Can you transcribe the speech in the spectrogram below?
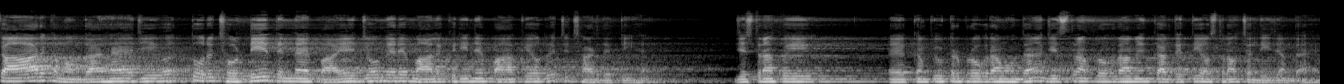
ਕਾਰ ਕਮਾਉਂਦਾ ਹੈ, ਜੀਵ ਧੁਰ ਛੋਡੀ ਤਿੰਨੇ ਪਾਏ, ਜੋ ਮੇਰੇ ਮਾਲਕ ਜੀ ਨੇ ਪਾ ਕੇ ਉਹਦੇ ਵਿੱਚ ਛੱਡ ਦਿੱਤੀ ਹੈ। ਜਿਸ ਤਰ੍ਹਾਂ ਕੋਈ ਕੰਪਿਊਟਰ ਪ੍ਰੋਗਰਾਮ ਹੁੰਦਾ ਹੈ ਨਾ ਜਿਸ ਤਰ੍ਹਾਂ ਪ੍ਰੋਗਰਾਮਿੰਗ ਕਰ ਦਿੱਤੀ ਉਸ ਤਰ੍ਹਾਂ ਉਹ ਚੱਲੀ ਜਾਂਦਾ ਹੈ।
